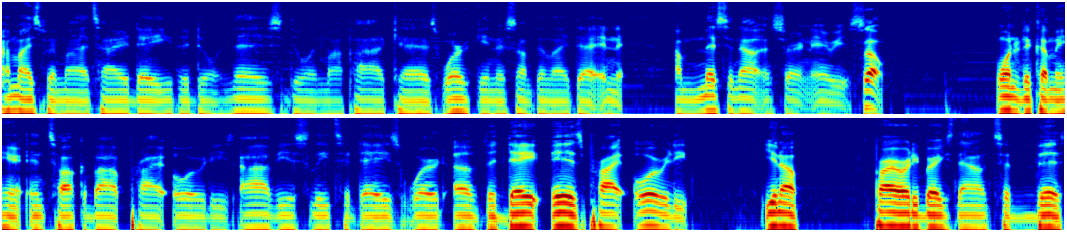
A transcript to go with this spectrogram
I might spend my entire day either doing this, doing my podcast, working, or something like that, and I'm missing out in certain areas. So, wanted to come in here and talk about priorities. Obviously, today's word of the day is priority. You know, priority breaks down to this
